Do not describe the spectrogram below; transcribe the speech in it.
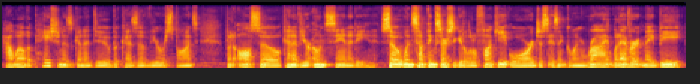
how well the patient is gonna do because of your response, but also kind of your own sanity. So when something starts to get a little funky or just isn't going right, whatever it may be,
